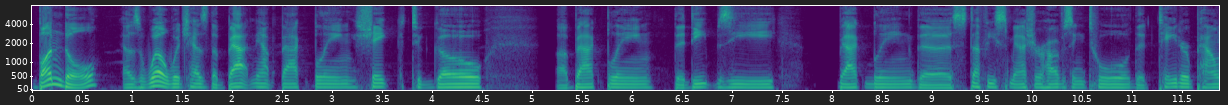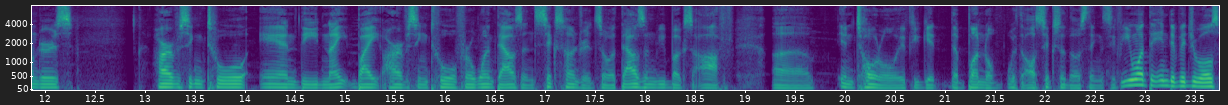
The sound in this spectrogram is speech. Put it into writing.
bundle as well, which has the Batnap back bling, Shake to Go uh, back bling, the Deep Z back bling, the Stuffy Smasher harvesting tool, the Tater Pounders harvesting tool, and the Night Bite harvesting tool for 1,600. So a thousand V bucks off. Uh, in total if you get the bundle with all six of those things. If you want the individuals,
